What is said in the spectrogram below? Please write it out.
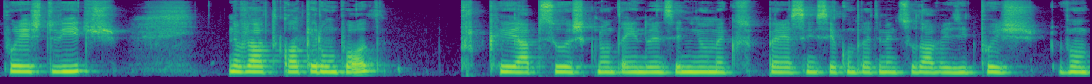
por este vírus. Na verdade, qualquer um pode, porque há pessoas que não têm doença nenhuma que parecem ser completamente saudáveis e depois vão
